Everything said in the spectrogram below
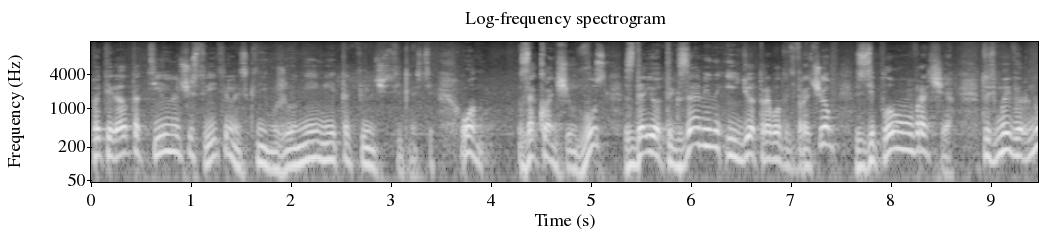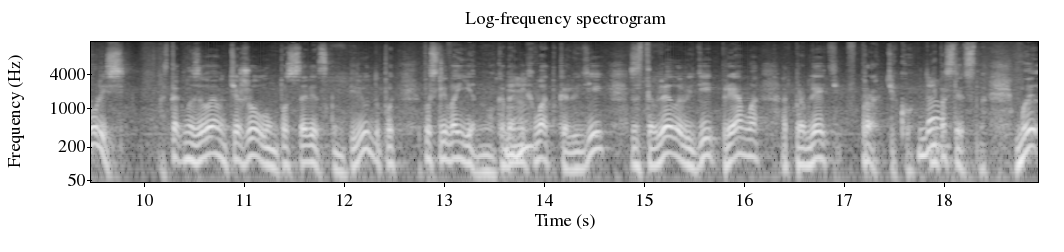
потерял тактильную чувствительность к ним уже, он не имеет тактильной чувствительности. Он закончил вуз, сдает экзамены и идет работать врачом с дипломом врача. То есть мы вернулись так называемому тяжелому постсоветскому периоду, послевоенному, когда mm-hmm. нехватка людей заставляла людей прямо отправлять в практику да. непосредственно. Мы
